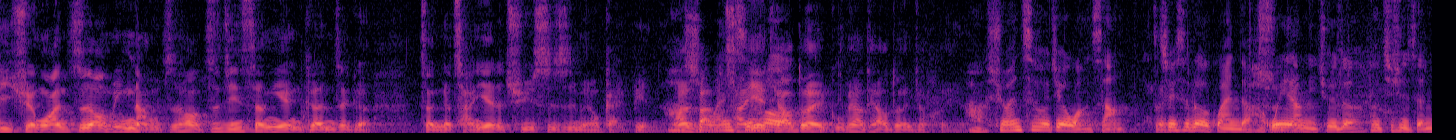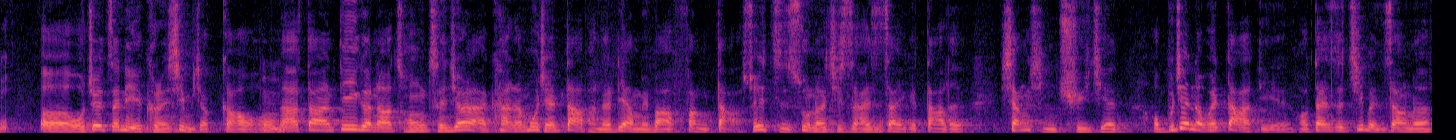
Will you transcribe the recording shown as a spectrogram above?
一选完之后，明朗之后，资金盛宴跟这个。整个产业的趋势是没有改变的，然后把产业挑对，股票挑对就可以了。好，选完之后就往上，所以是乐观的。哈。我也让，你觉得会继续整理？呃，我觉得整理的可能性比较高哦。那当然，第一个呢，从成交量来看呢，目前大盘的量没办法放大，所以指数呢其实还是在一个大的箱型区间，哦，不见得会大跌。哦，但是基本上呢，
